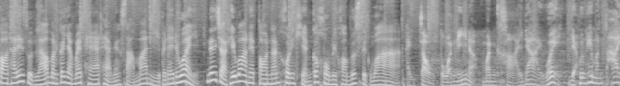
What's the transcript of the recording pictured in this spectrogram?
ตอนท้ายที่สุดแล้วมันก็ยังไม่แพ้แถมยังสามารถหนีไปได้ด้วย เนื่องจากที่ว่าในตอนนั้นคนเขียนก็คงมีความรู้สึกว่า ไอ้เจ้าตัวนี้น่ะมันขายได้เว้ยอย่าเพิ่งให้มันตาย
